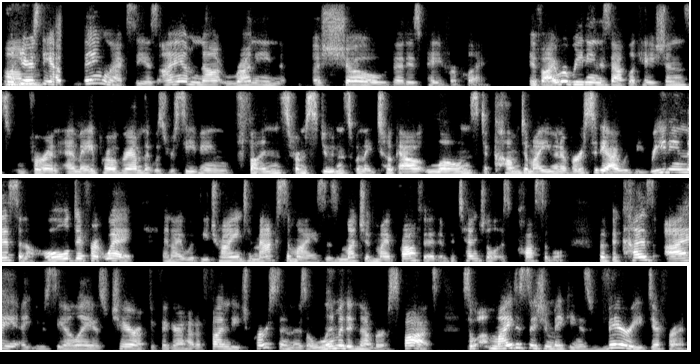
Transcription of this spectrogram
Well, um, here's the other thing, Lexi, is I am not running a show that is pay for play. If I were reading these applications for an MA program that was receiving funds from students when they took out loans to come to my university, I would be reading this in a whole different way. And I would be trying to maximize as much of my profit and potential as possible. But because I at UCLA as chair have to figure out how to fund each person, there's a limited number of spots. So my decision making is very different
